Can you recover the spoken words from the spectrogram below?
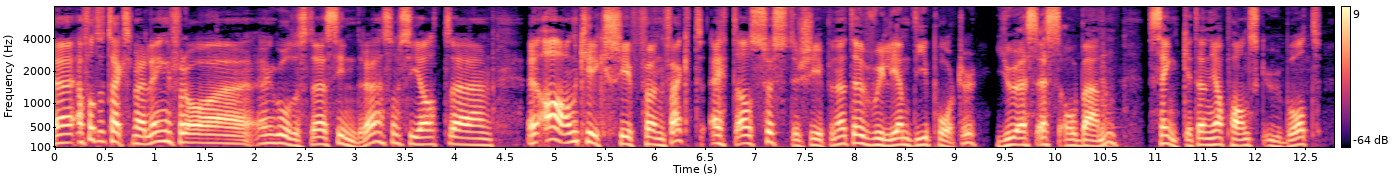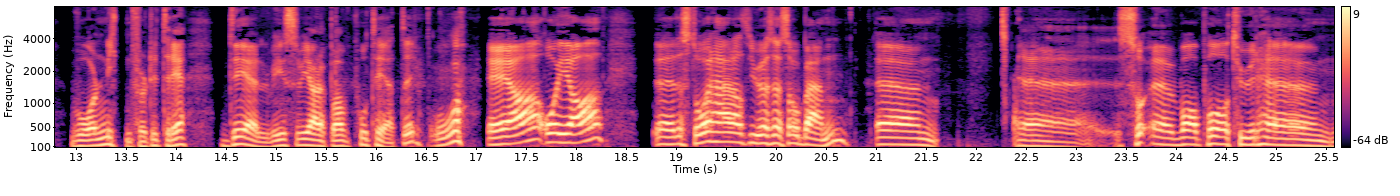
Eh, Jeg har fått en tekstmelding fra eh, en godeste Sindre, som sier at en annen krigsskip-funfact, et av søsterskipene til William D. Porter, USS O'Bannon, senket en japansk ubåt våren 1943, delvis ved hjelp av poteter. Oh. Ja og ja. Det står her at USS O'Bannon eh, eh, var på tur eh,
